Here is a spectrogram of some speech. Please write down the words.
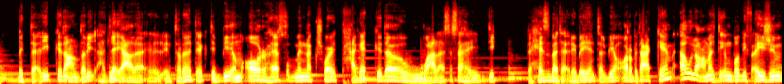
بالتقريب كده عن طريق هتلاقي على الإنترنت اكتب BMR هياخد منك شوية حاجات كده وعلى أساسها هيديك بحسبه تقريبية انت ال BMR بتاعك كام. أو لو عملت InBody في أي جيم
